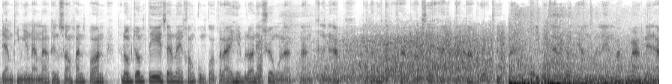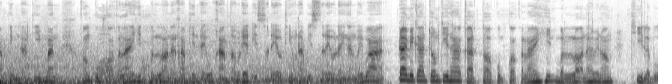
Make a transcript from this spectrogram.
แดมที่มีน้ำหนักมากถึง 2,000 ปอนด์ถล่มโจมตีเส้นตำแหน่งของกลุ่มก่อการร้ายฮิตบุลลอฮ์ในช่วงเวลากลางคืนนะครับจะทำให้เกิดภาพความเสียหายตามภาพวิดีโอที่ปรากฏที่เป็นการระเบิดอย่างรุนแรงมากๆเลยนะครับทีมฐานที่มั่นของกลุ่มก่อการร้ายฮิตบอลลอนะครับที่เป็นภัยคุกคามต่อประเทศอิสราเอลที่กองทัพอิสราเอลรายงานไว้ว่า ได้มีการโจมตีทางอากาศต่อกลุ่มก่อการร้ายฮิตบอลลอนะครับพี่น้องที่ระบุ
